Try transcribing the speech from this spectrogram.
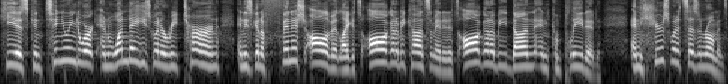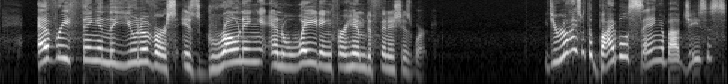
he is continuing to work, and one day he's going to return and he's going to finish all of it. Like it's all going to be consummated, it's all going to be done and completed. And here's what it says in Romans Everything in the universe is groaning and waiting for him to finish his work. Do you realize what the Bible is saying about Jesus?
